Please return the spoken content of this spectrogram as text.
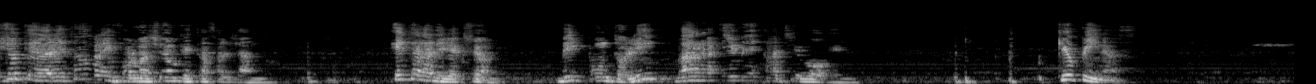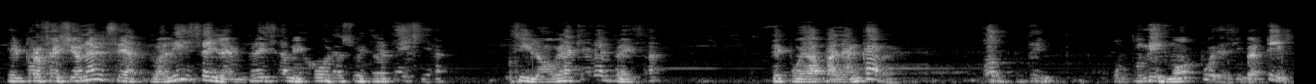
y yo te daré toda la información que está faltando. Esta es la dirección, bit.ly barra mhvogel. ¿Qué opinas? El profesional se actualiza y la empresa mejora su estrategia si logra que una empresa te pueda apalancar o, o tú mismo puedes invertir.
